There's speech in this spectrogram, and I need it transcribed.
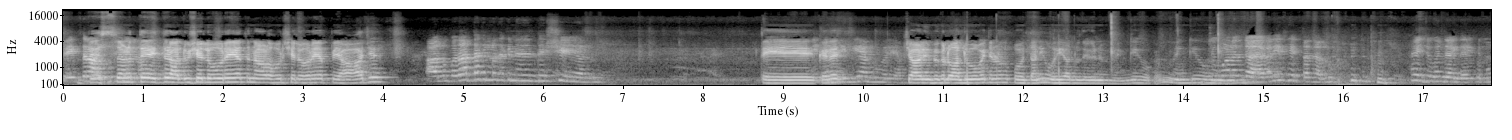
ਤੇ ਇੱਧਰ ਬੇਸਣ ਤੇ ਇੱਧਰ ਆਲੂ ਛਿੱਲ ਹੋ ਰਹੇ ਆ ਤੇ ਨਾਲ ਹੋਰ ਛਿੱਲ ਹੋ ਰਹੇ ਆ ਪਿਆਜ਼। ਆਲੂ ਪਤਾ ਅੱਧਾ ਕਿਲੋ ਦੇ ਕਿੰਨੇ ਦਿੰਦੇ? 6 ਆਲੂ। ਤੇ ਕਹਿੰਦੇ ਮਹਿੰਗੇ ਆਲੂ ਹੋਏ ਆ 40 ਰੁਪਏ ਕਿਲੋ ਆਲੂ ਹੋ ਗਏ ਜਿਹਨਾਂ ਨੂੰ ਪੁੱਛਦਾ ਨਹੀਂ ਉਹੀ ਆਲੂ ਦੇ ਮਹਿੰਗੇ ਹੋ ਗਏ ਮਹਿੰਗੇ ਹੋ ਗਏ। ਚੁਗਣ ਜਾਇਆ ਕਰੀ ਖੇਤਾਂ ਚਾਲੂ। ਹੈ ਚੁਗਣ ਜਾਈਦਾ ਹੀ ਪਹਿਲਾਂ।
